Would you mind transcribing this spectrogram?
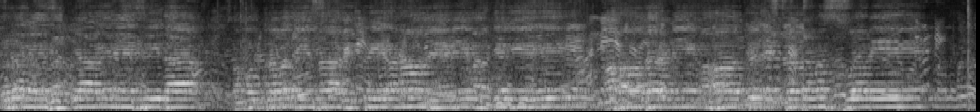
సదనే సత్యాయనే సముద్రవదే महाधरणी महाद्युतिष्ठतमस्वमे ॐ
